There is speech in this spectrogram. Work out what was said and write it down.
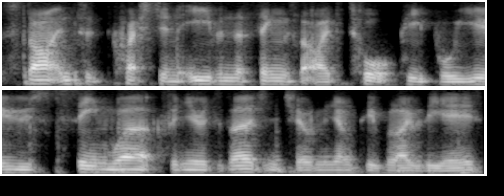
starting to question even the things that I'd taught people, used, seen work for neurodivergent children and young people over the years,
